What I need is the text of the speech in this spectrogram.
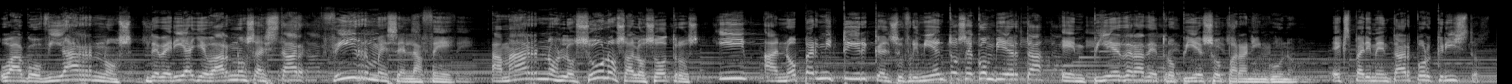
o agobiarnos, debería llevarnos a estar firmes en la fe, amarnos los unos a los otros y a no permitir que el sufrimiento se convierta en piedra de tropiezo para ninguno. Experimentar por Cristo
